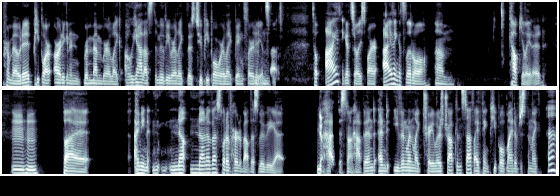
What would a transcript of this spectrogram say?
promoted people are already going to remember like oh yeah that's the movie where like those two people were like being flirty and Mhm. stuff. So i think it's really smart. I think it's a little um calculated. Mhm. but i mean no, none of us would have heard about this movie yet No. had this not happened. And even when like trailers dropped and stuff i think people might have just been like eh,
